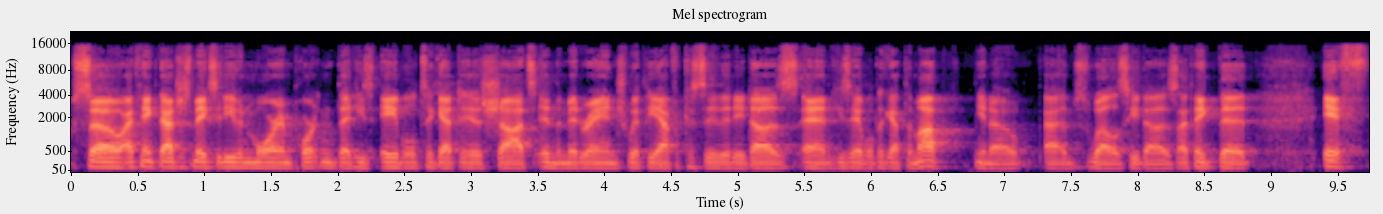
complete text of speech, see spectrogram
So I think that just makes it even more important that he's able to get to his shots in the mid range with the efficacy that he does, and he's able to get them up, you know, as well as he does. I think that if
